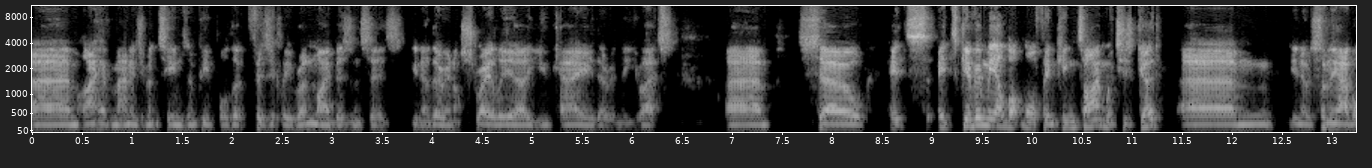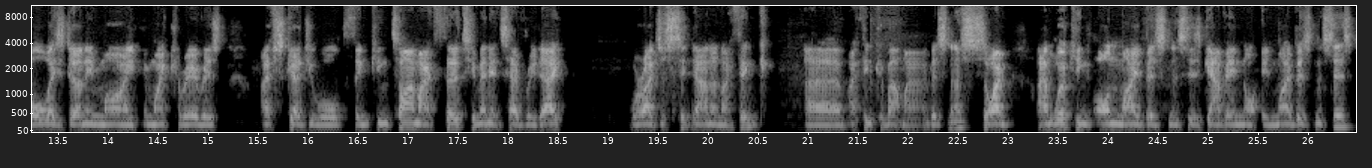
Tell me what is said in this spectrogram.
Um, I have management teams and people that physically run my businesses. You know, they're in Australia, UK, they're in the US. Um, so it's it's given me a lot more thinking time, which is good. Um, you know, something I've always done in my in my career is I've scheduled thinking time. I have 30 minutes every day where I just sit down and I think. Um, I think about my business. So I'm I'm working on my businesses, Gavin, not in my businesses.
